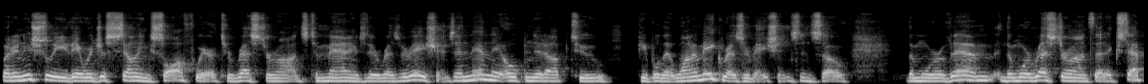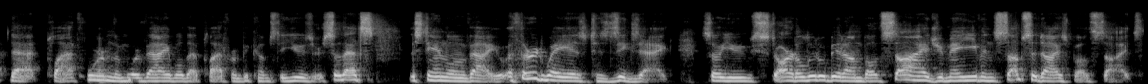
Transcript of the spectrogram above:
but initially, they were just selling software to restaurants to manage their reservations. And then they opened it up to people that want to make reservations. And so, the more of them, the more restaurants that accept that platform, the more valuable that platform becomes to users. So, that's the standalone value. A third way is to zigzag. So you start a little bit on both sides. You may even subsidize both sides.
